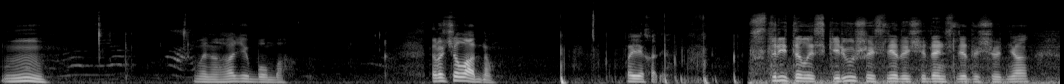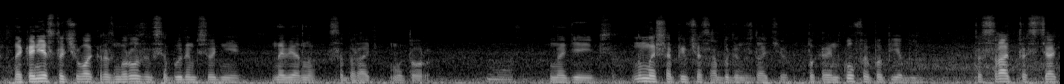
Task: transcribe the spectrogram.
Ммм. Виноградик бомба. Короче, ладно. Поехали. Встретились з Кирюшею, слідуючий день, слідуючого дня. Наконец-то чувак розморозився, будемо сьогодні, напевно, собирати мотор. Може. Надіємося. Ну ми ще півчаса будемо ждати його, поки він кофе поп'є, блін. То срать, то стять.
